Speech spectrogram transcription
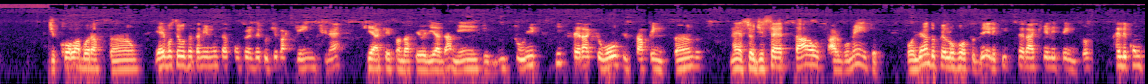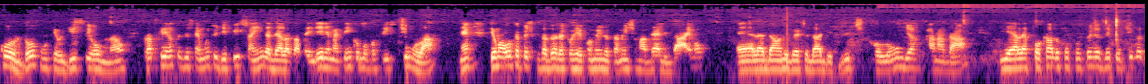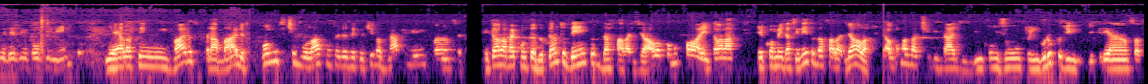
de colaboração. E aí você usa também muita função executiva quente, né? Que é a questão da teoria da mente, intuir o que será que o outro está pensando. Né? Se eu disser tal argumento, olhando pelo rosto dele, o que será que ele pensou? Se ele concordou com o que eu disse ou não. Para as crianças isso é muito difícil ainda delas aprenderem, mas tem como você estimular. Né? Tem uma outra pesquisadora que eu recomendo também, chamada Deli Diamond. Ela é da Universidade de British Columbia, Canadá e ela é focada com funções executivas de desenvolvimento, e ela tem vários trabalhos como estimular funções executivas na primeira infância. Então ela vai contando tanto dentro da sala de aula como fora. Então ela recomenda assim, dentro da sala de aula, algumas atividades em conjunto, em grupo de, de crianças,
